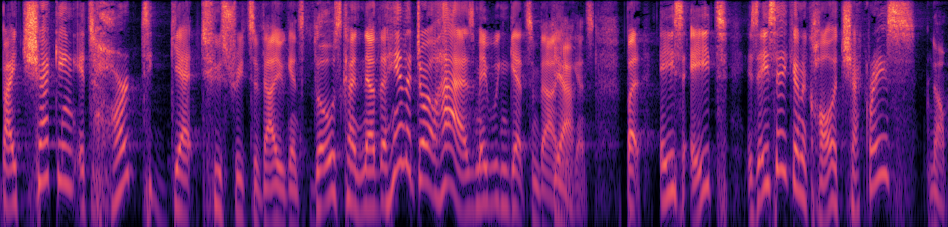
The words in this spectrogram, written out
by checking, it's hard to get two streets of value against those kinds. Now, the hand that Doyle has, maybe we can get some value Yeah. against. But ace eight, is ace eight going to call a check raise? No.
